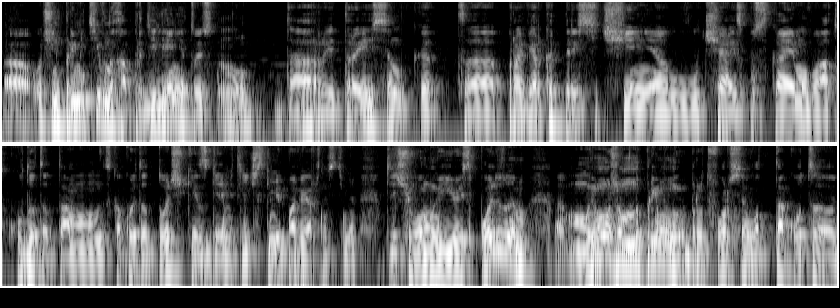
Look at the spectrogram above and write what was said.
э, очень примитивных определений, то есть, ну да, рейтрейсинг это проверка пересечения луча, испускаемого откуда-то там из какой-то точки с геометрическими поверхностями. Для чего мы ее используем? Э, Мы можем напрямую brute force вот так вот э,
